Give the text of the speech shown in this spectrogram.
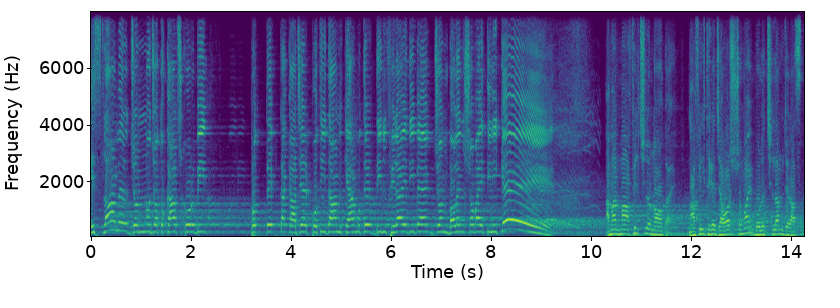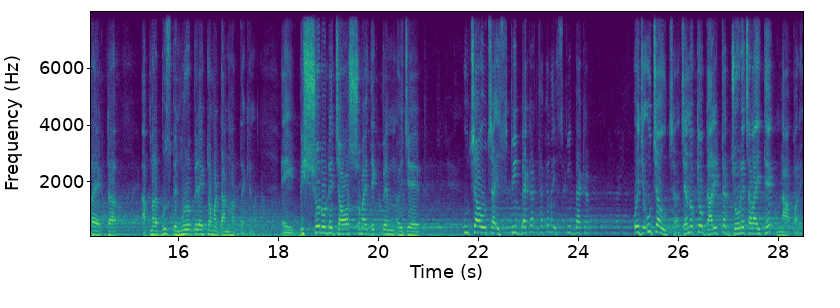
ইসলামের জন্য যত কাজ করবি, প্রত্যেকটা কাজের প্রতিদান কেয়ামতের দিন ফিরাই দিবে একজন। বলেন সবাই, তিনি কে? আমার মাহফিল ছিল নওগাঁয়। মাহফিল থেকে যাওয়ার সময় বলেছিলাম যে রাস্তায় একটা, আপনারা বুঝবেন, মুরব্বীরা একটু আমার ডান হাত দেখেন। এই বিশ্ব রোডে যাওয়ার সময় দেখবেন ওই যে উঁচা উঁচা স্পিড ব্রেকার থাকে না স্পিড ব্রেকার ওই যে উঁচা উঁচা, যেন কেউ গাড়িটা জোরে চালাইতে না পারে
